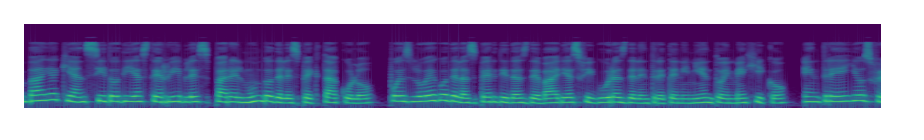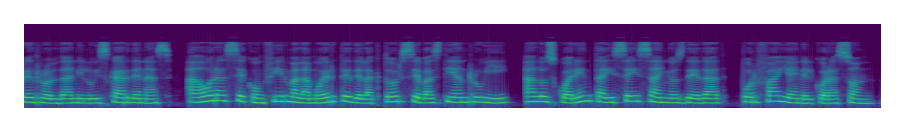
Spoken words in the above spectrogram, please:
Vaya que han sido días terribles para el mundo del espectáculo, pues luego de las pérdidas de varias figuras del entretenimiento en México, entre ellos Fred Roldán y Luis Cárdenas, ahora se confirma la muerte del actor Sebastián Rulli, a los 46 años de edad, por falla en el corazón.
